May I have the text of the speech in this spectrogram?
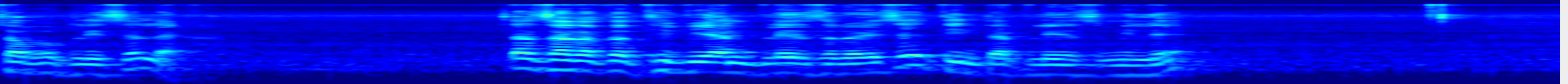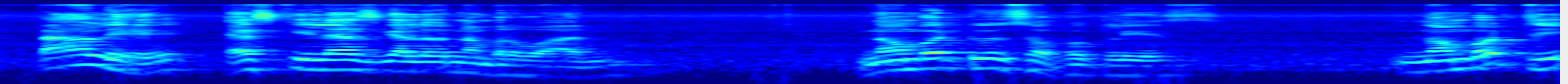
সফোক্লিসের লেখা। তাছাড়া তো থিবিয়ান প্লেস রয়েছে, তিনটা প্লেস মিলে। তাহলে অ্যাসকিলাস গেল number one. Number two Sophocles. Number three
